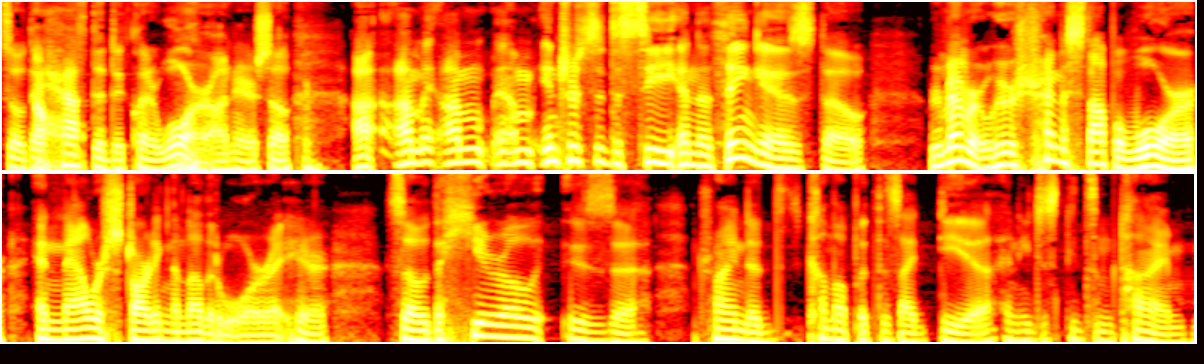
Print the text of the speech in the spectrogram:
So they Oh. have to declare war on here. So I, i'm i'm i'm interested to see and the thing is though remember we were trying to stop a war and now we're starting another war right here. So the hero is uh, trying to come up with this idea and he just needs some time.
